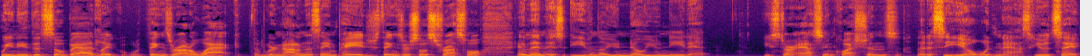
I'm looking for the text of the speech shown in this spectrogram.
We need this so bad. Like things are out of whack. We're not on the same page. Things are so stressful. And then is even though you know you need it you start asking questions that a CEO wouldn't ask. You would say,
